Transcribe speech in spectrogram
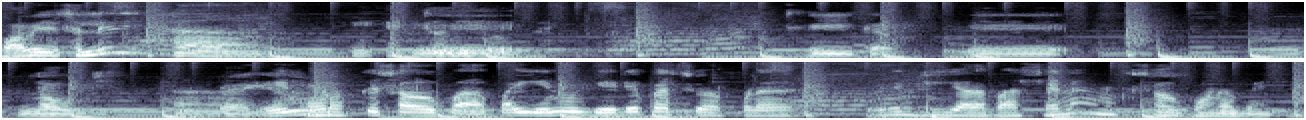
ਪਾਵੇ ਦੇ ਥੱਲੇ ਦੀ ਹਾਂ ਇਹ ਇੱਥੋਂ ਦੀ ਇਹ- ਪਾਈ। ਠੀਕ ਹੈ ਇਹ ਲਓ ਜੀ ਹਾਂ। ਇਹਨੂੰ ਹੁਣ? ਕਸਾਉ ਪਾ ਭਾਈ ਇਹਨੂੰ ਜਿਹੜੇ ਪਾਸੋਂ ਆਪਣਾ ਇਹਦੇ ਜੀ ਵਾਲਾ ਪਾਸਾ ਹੈ ਨਾ ਉਹਨੂੰ ਕਸਾਉ ਪਾਉਣਾ ਪੈਂਦਾ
